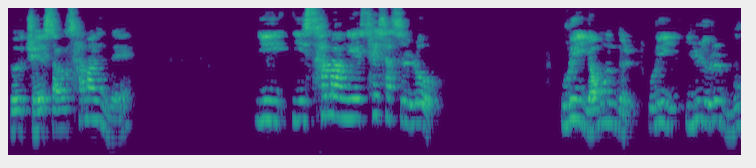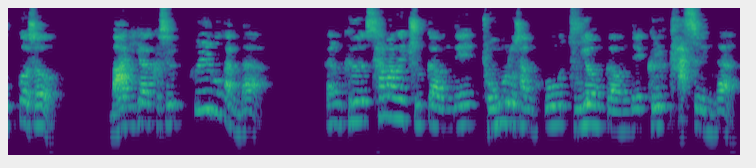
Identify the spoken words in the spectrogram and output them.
그 죄의 싹은 사망인데, 이, 이 사망의 쇠사슬로 우리 영혼들, 우리 인류를 묶어서 마귀가 그것을 끌고 간다. 그러니까 그 사망의 줄 가운데 종으로 삼고 두려움 가운데 그를 다스린다.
